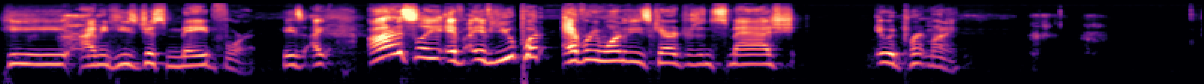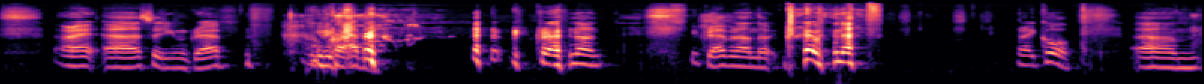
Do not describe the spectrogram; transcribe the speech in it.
He, I mean, he's just made for it. He's, I, honestly, if if you put every one of these characters in Smash, it would print money. All right. Uh, so you can grab. I'm grabbing. You're grabbing on. You're grabbing on the grab with the knife. All right. Cool. Um,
